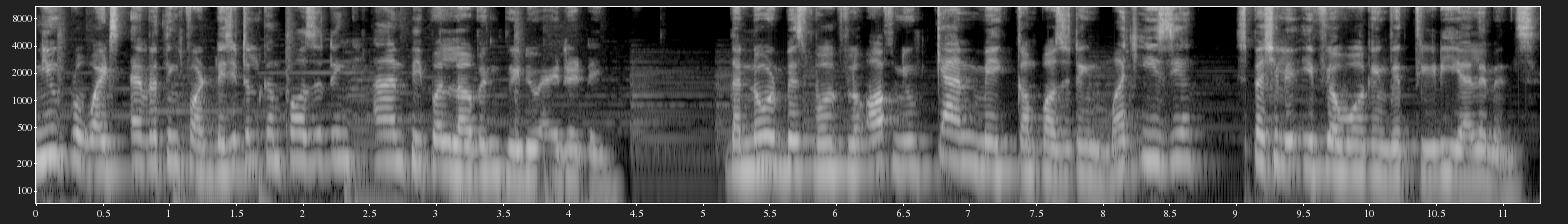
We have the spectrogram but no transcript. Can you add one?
Nuke provides everything for digital compositing and people loving video editing. The node-based workflow of Nuke can make compositing much easier, especially if you're working with 3D elements.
